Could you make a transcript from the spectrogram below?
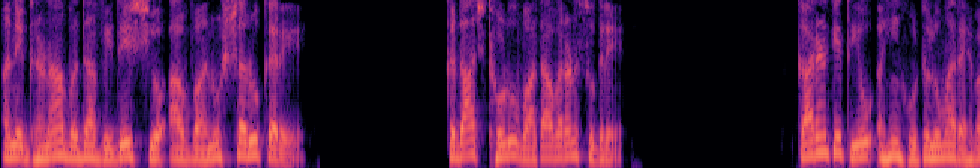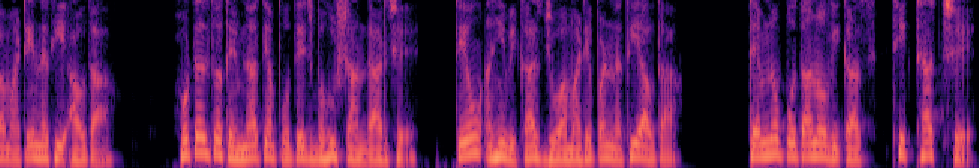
અને ઘણા બધા વિદેશીઓ આવવાનું શરૂ કરે. કદાચ થોડું વાતાવરણ સુધરે. કારણ કે તેઓ અહીં હોટલોમાં રહેવા માટે નથી આવતા. હોટલ તો તેમના ત્યાં પોતે જ બહુ શાનદાર છે. તેઓ અહીં વિકાસ જોવા માટે પણ નથી આવતા. તેમનો પોતાનો વિકાસ ઠીકઠાક છે.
